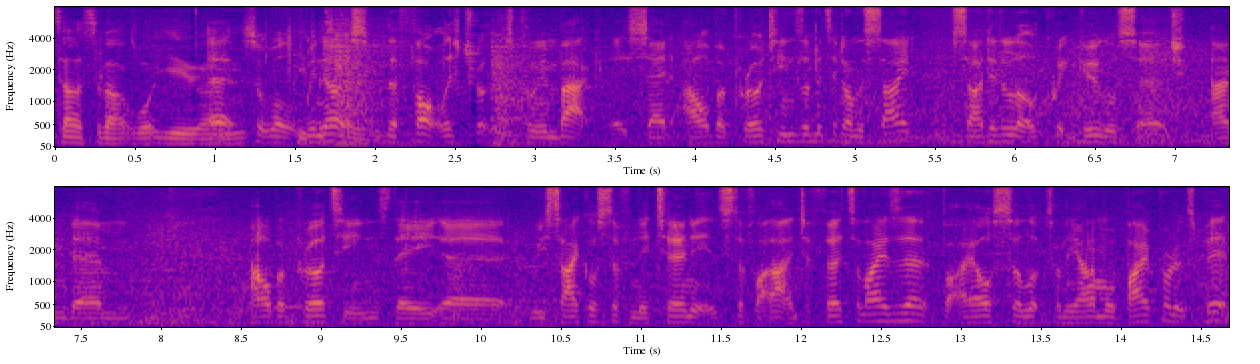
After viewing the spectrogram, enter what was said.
tell us about what you. Uh, Um, so well, we noticed the forklift truck was coming back. It said Alba Proteins Limited on the side. So I did a little quick Google search, and um, Alba Proteins they uh, recycle stuff and they turn it and stuff like that into fertilizer. But I also looked on the animal byproducts bit.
